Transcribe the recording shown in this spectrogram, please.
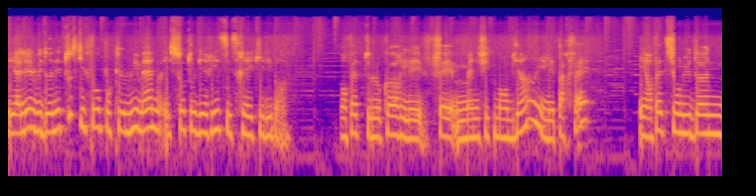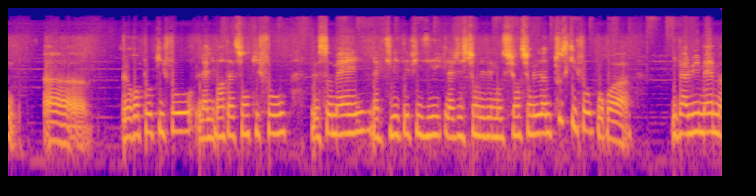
et aller lui donner tout ce qu'il faut pour que lui-même il s'auto-guérisse, il se rééquilibre. En fait, le corps il est fait magnifiquement bien, il est parfait, et en fait, si on lui donne euh, le repos qu'il faut, l'alimentation qu'il faut, le sommeil, l'activité physique, la gestion des émotions, si on lui donne tout ce qu'il faut pour, euh, il va lui-même,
